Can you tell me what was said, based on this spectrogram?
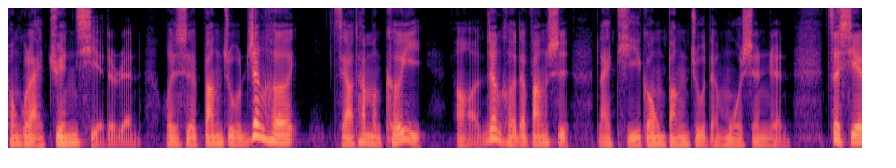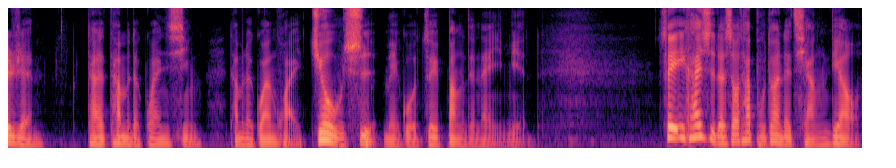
冲过来捐血的人，或者是帮助任何只要他们可以。啊，任何的方式来提供帮助的陌生人，这些人他他们的关心、他们的关怀，就是美国最棒的那一面。所以一开始的时候，他不断的强调，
